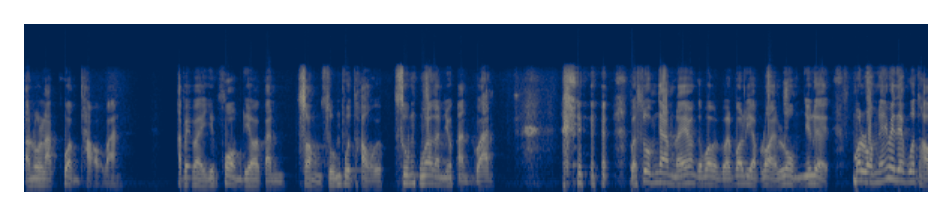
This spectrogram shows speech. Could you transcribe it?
อนุรักษ์ควมเฒ่าบานเอาไปไว้ยึงโฮมเดียวกันส่องซุ้มผู้เฒ่าซุ้มหัวกันอยู่หันบ้า ว่าซุ่มย่ำไหนมันก็บ่บ่บ่เรียบร้อยลมอยู่เรื่อยบ่ลมนี่ไม่ได้ผู้เฒ่า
